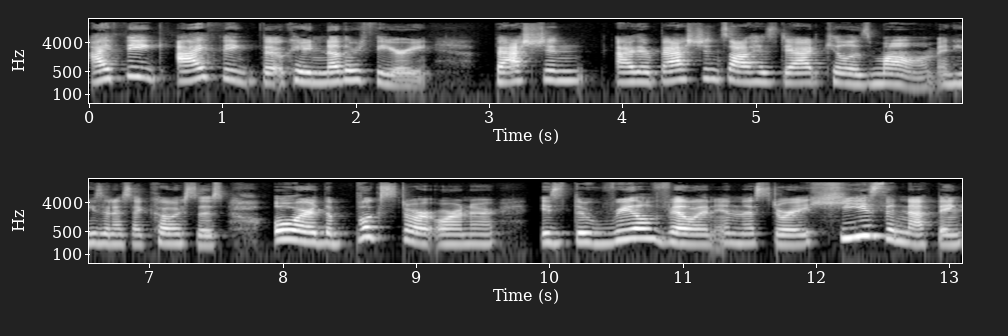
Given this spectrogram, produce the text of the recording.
I think I think that okay, another theory. Bastian either Bastian saw his dad kill his mom and he's in a psychosis, or the bookstore owner is the real villain in this story. He's the nothing,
